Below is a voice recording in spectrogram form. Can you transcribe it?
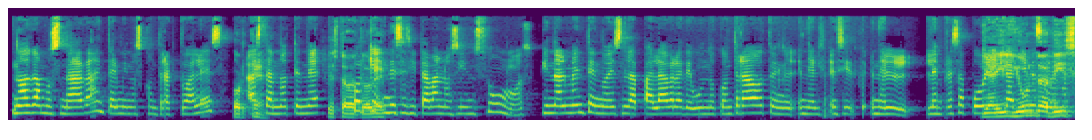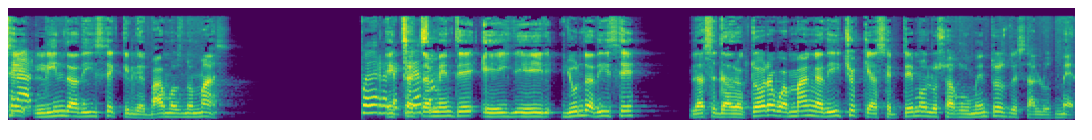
no hagamos nada en términos contractuales ¿Por qué? hasta no tener, porque necesitaban los insumos. Finalmente no es la palabra de uno contra otro en, el- en, el- en el- la empresa Y pública. ahí tienes Yunda dice. Linda dice que le vamos nomás. ¿Puede repetir eso? Exactamente. eh, eh, Yunda dice, la, la doctora Guamán ha dicho que aceptemos los argumentos de Salud Med.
